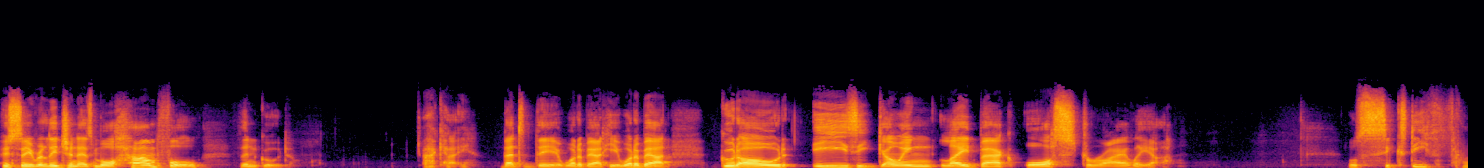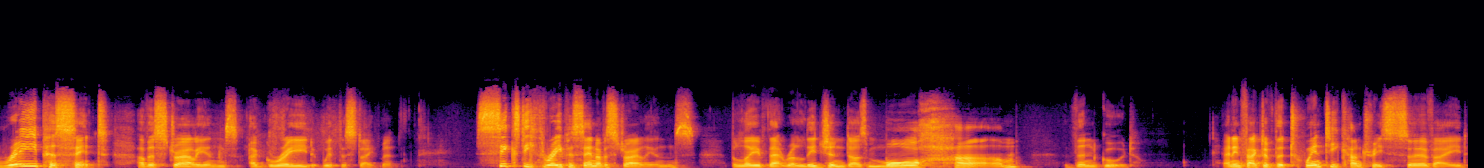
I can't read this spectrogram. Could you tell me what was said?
who see religion as more harmful than good. Okay, that's there. What about here? What about good old, easygoing, laid back Australia? Well, 63% of Australians agreed with the statement. 63% of Australians believe that religion does more harm than good. And in fact, of the 20 countries surveyed,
